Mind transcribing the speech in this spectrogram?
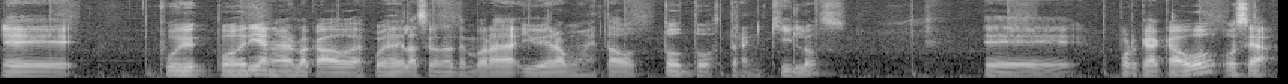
Eh, podrían haberlo acabado después de la segunda temporada y hubiéramos estado todos tranquilos. Eh, porque acabó, o sea,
